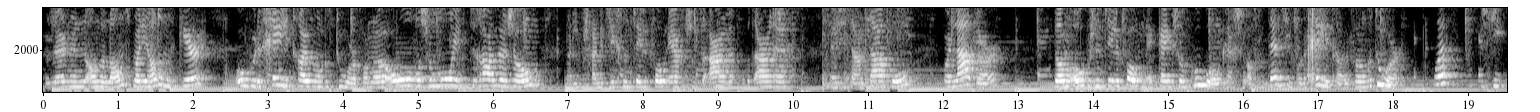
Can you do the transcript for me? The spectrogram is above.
we zijn in een ander land, maar die hadden een keer over de gele trui van Retour. Van, eh, oh, wat zo'n mooie trui en zo. Nou, waarschijnlijk ligt hun telefoon ergens op, de op het aanrecht. Hij zit aan tafel. Maar later, dan openen ze hun telefoon en kijken ze op Google en krijgen ze een advertentie voor de gele trui van Retour. What? Dus die,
